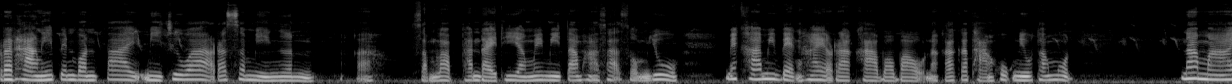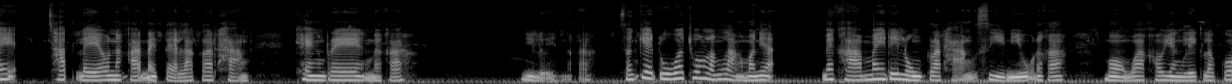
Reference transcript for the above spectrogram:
กระถางนี้เป็นบอลป้ายมีชื่อว่ารัศมีเงินนะคะสำหรับท่านใดที่ยังไม่มีตามหาสะสมอยู่แม่ค้ามีแบ่งให้ราคาเบาๆนะคะ กระถาง 6 นิ้วทั้งหมด หน้าไม้ ชัดแล้วนะคะ ในแต่ละกระถางแข็งแรงนะคะ นี่เลยนะคะ สังเกตดูว่าช่วงหลังๆ มาเนี่ยแม่ค้าไม่ได้ลงกระถาง4นิ้วนะคะ มองว่าเขายังเล็กแล้วก็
